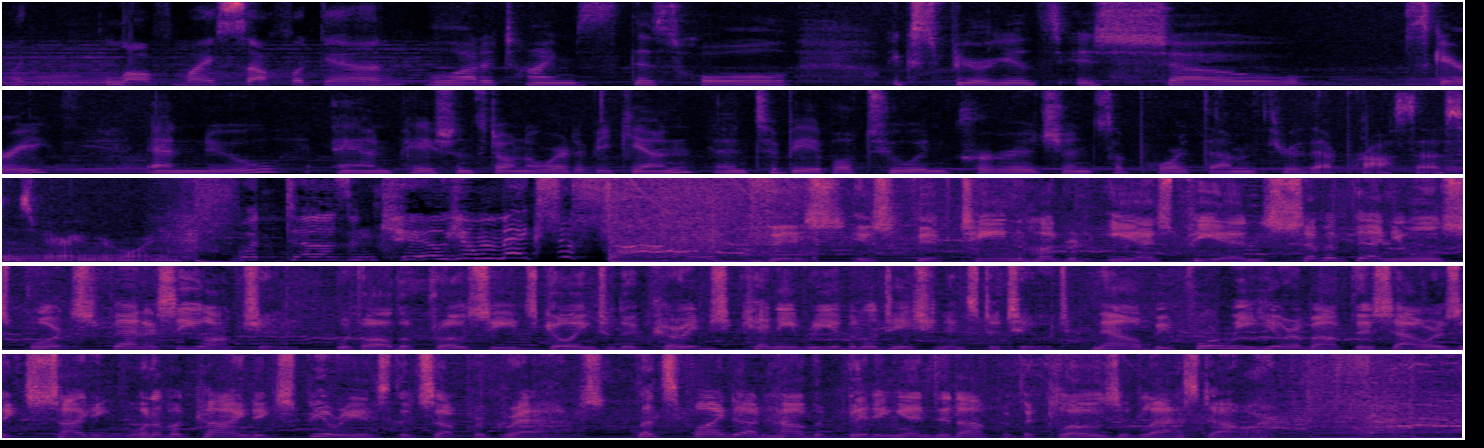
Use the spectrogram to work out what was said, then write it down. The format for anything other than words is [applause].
like love myself again. A lot of times this whole experience is so scary and new and patients don't know where to begin and to be able to encourage and support them through that process is very rewarding. What doesn't kill you makes you stronger. This is 1500 ESPN's seventh annual sports fantasy auction, with all the proceeds going to the Courage Kenny Rehabilitation Institute. Now, before we hear about this hour's exciting, one of a kind experience that's up for grabs, let's find out how the bidding ended up at the close of last hour.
